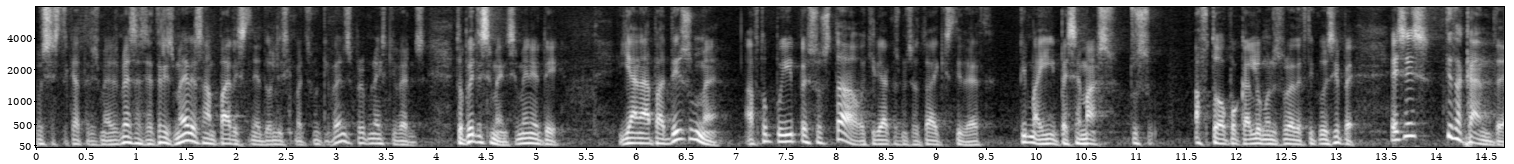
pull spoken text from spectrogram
Ουσιαστικά τρεις μέρες. Μέσα σε τρεις μέρες, αν πάρεις την εντολή σχηματισμού κυβέρνησης, πρέπει να έχεις κυβέρνηση. Το οποίο τι σημαίνει; Σημαίνει ότι για να απαντήσουμε αυτό που είπε σωστά ο Κυριάκος Μητσοτάκης στη ΔΕΘ, τι μα είπε σε εμάς, τους αυτοαποκαλούμενους προοδευτικούς, είπε, Εσείς τι θα κάνετε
